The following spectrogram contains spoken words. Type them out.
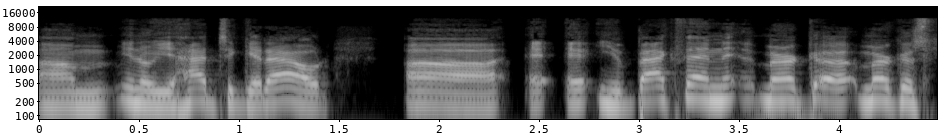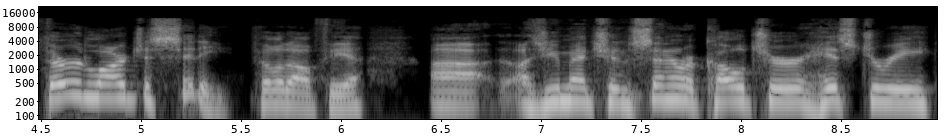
um you know you had to get out uh, you back then, America, America's third largest city, Philadelphia. Uh, as you mentioned, center of culture, history,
